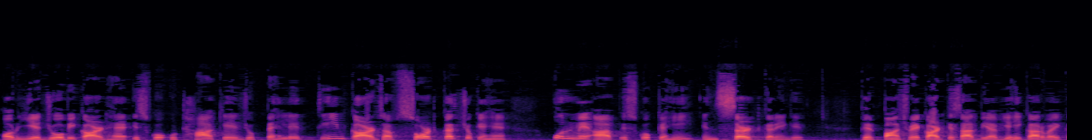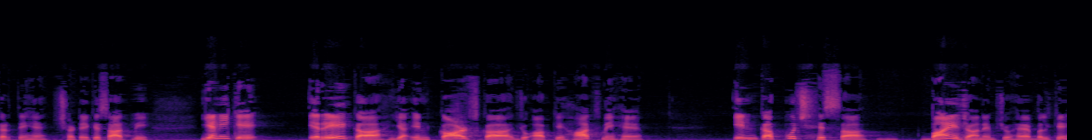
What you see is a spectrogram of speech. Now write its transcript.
اور یہ جو بھی کارڈ ہے، اس کو اٹھا کے جو پہلے تین کارڈ آپ سورٹ کر چکے ہیں، ان میں آپ اس کو کہیں انسرٹ کریں گے۔ پھر پانچویں کارڈ کے ساتھ بھی آپ یہی کاروائی کرتے ہیں، چھٹے کے ساتھ بھی۔ یعنی کہ ارے کا یا ان کارڈز کا جو آپ کے ہاتھ میں ہے ان کا کچھ حصہ بائیں جانب جو ہے، بلکہ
